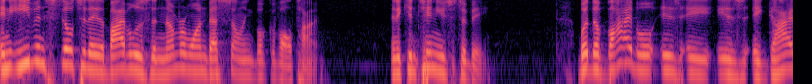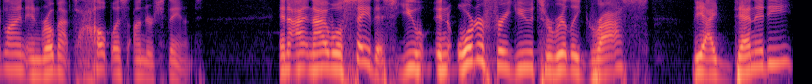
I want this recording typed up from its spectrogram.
And even still today, the Bible is the number one best selling book of all time. And it continues to be. But the Bible is a, is a guideline and roadmap to help us understand. And I, and I will say this you, in order for you to really grasp the identity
